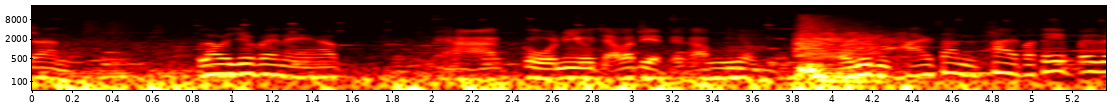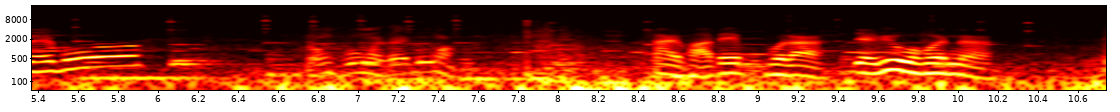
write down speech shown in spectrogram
จานเราจะไปไหนครับไปหาโกนิวจากประเดียดนะครับเยี่ยมวัยรุ่นท้ายสั้นท้ายประเทศไปเลยบู๊สงพุงมาใส่ปุ้งอะท้ายประเทศบูนะเจวิวกับเพิ่นน่ะเจ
